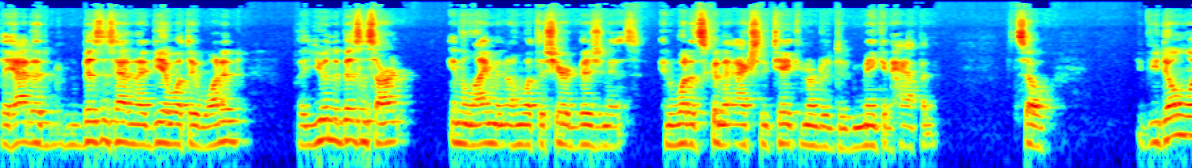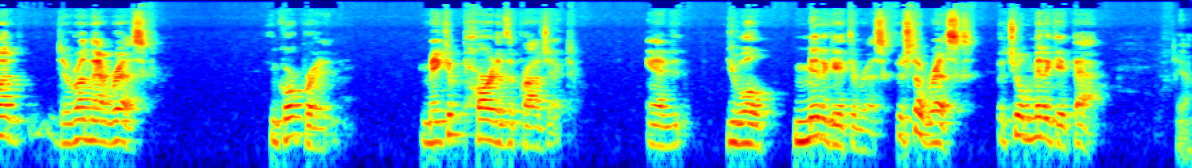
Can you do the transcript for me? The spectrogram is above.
They had a business had an idea what they wanted, but you and the business aren't in alignment on what the shared vision is and what it's going to actually take in order to make it happen. So if you don't want to run that risk, incorporate it, make it part of the project, and you will mitigate the risk. There's still risks, but you'll mitigate that. Yeah.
